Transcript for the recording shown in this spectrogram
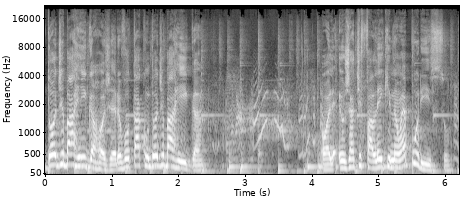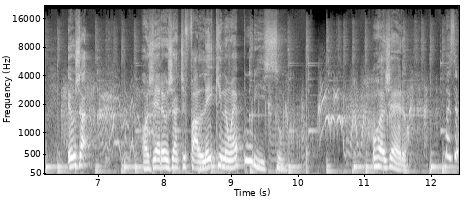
Dor de barriga, Rogério, eu vou estar com dor de barriga. Olha, eu já te falei que não é por isso. Eu já. Rogério, eu já te falei que não é por isso. Ô, Rogério, mas eu...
